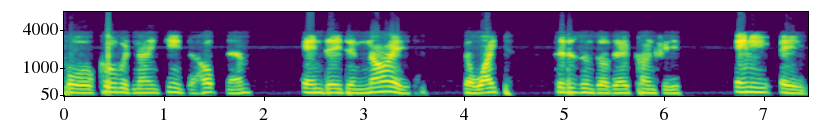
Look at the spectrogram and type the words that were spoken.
for COVID 19 to help them and they denied the white citizens of their country any aid.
